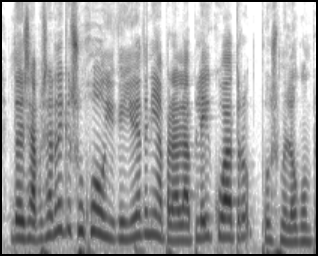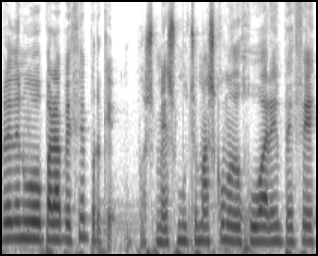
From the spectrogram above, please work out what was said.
Entonces, a pesar de que es un juego que yo ya tenía para la Play 4, pues me lo compré de nuevo para PC porque pues, me es mucho más cómodo jugar en PC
